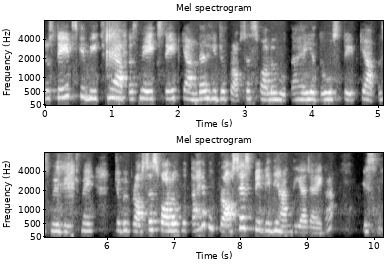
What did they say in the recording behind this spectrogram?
जो स्टेट्स के बीच में आपस में, एक स्टेट के अंदर ही जो प्रोसेस फॉलो होता है या दो स्टेट के आपस में बीच में जो भी प्रोसेस फॉलो होता है, वो प्रोसेस पे भी ध्यान दिया जाएगा इसमें।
